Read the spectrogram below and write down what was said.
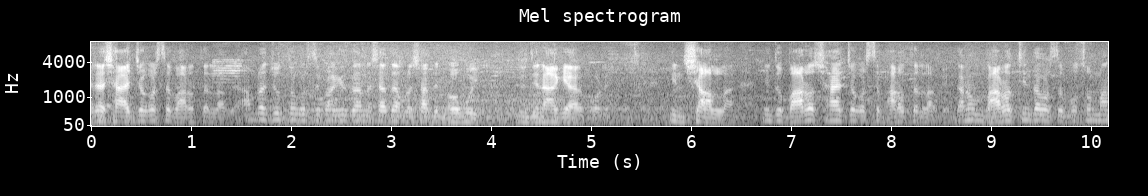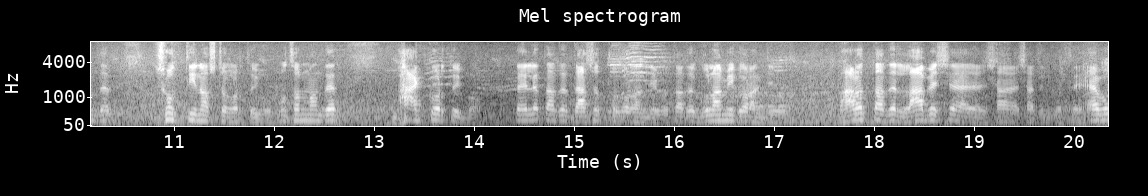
এটা সাহায্য করছে ভারতের লাভে। আমরা যুদ্ধ করছি পাকিস্তানের সাথে, আমরা স্বাধীন হবই দুদিন আগে আর পরে, ইনশাআল্লাহ। কিন্তু ভারত সাহায্য করছে ভারতের লাভে। কারণ ভারত চিন্তা করছে মুসলমানদের শক্তি নষ্ট করতে হইব, মুসলমানদের ভাগ করতে হইব। তাইলে তাদের দাসত্ব করান যাব তাদের গোলামি করান যাব ভারত তাদের লাভে স্বাধীন করছে। এবং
